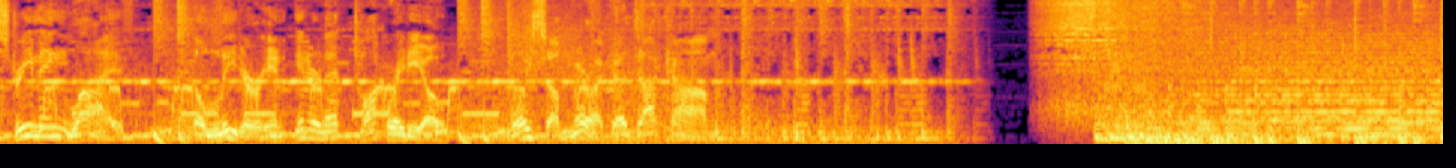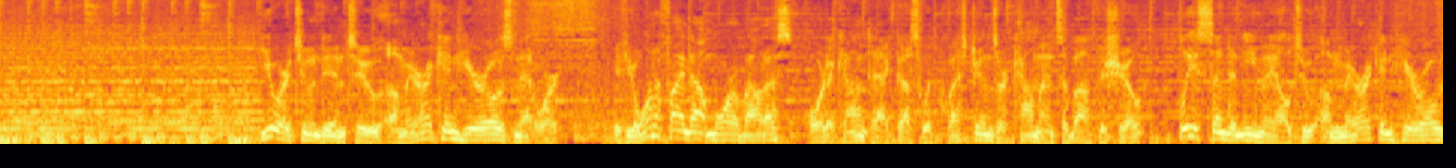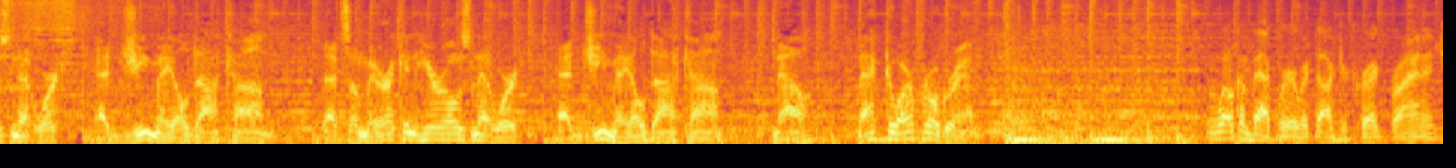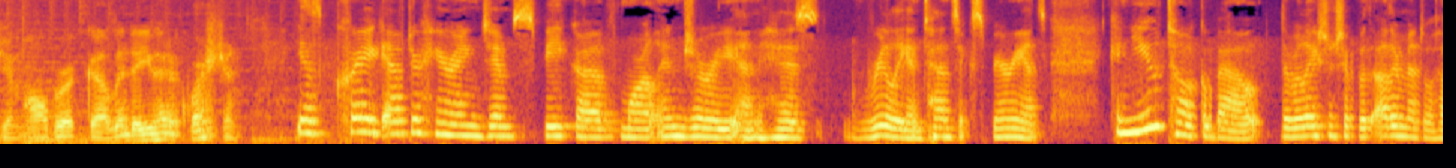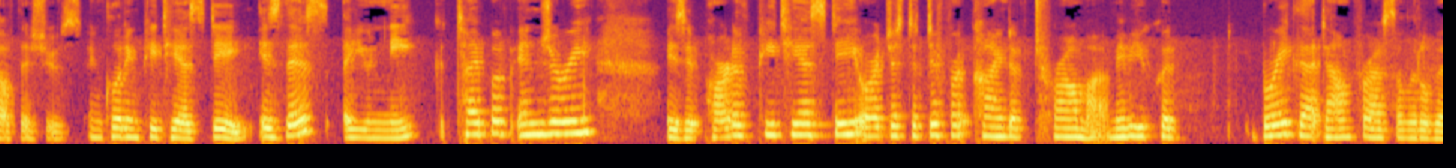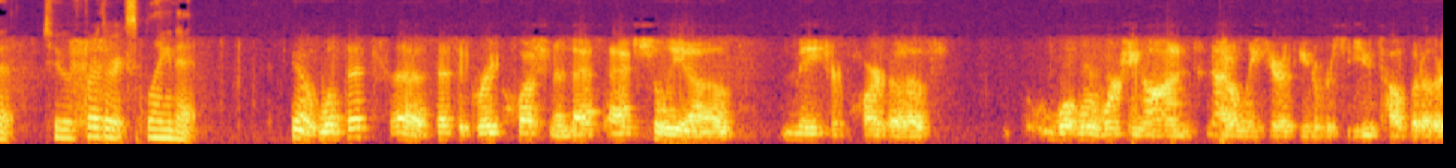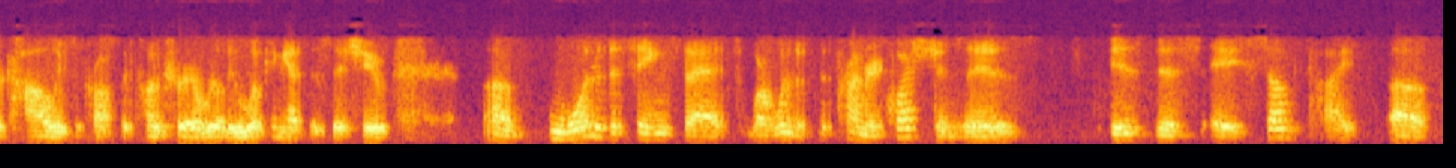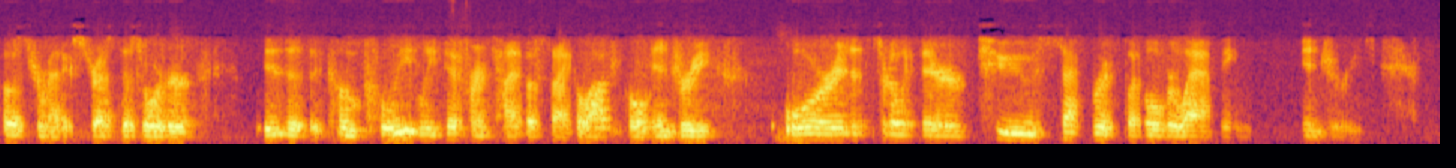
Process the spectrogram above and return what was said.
Streaming live. The leader in Internet talk radio. VoiceAmerica.com. You are tuned in to American Heroes Network. If you want to find out more about us or to contact us with questions or comments about the show, please send an email to American Heroes Network at gmail.com. That's American Heroes Network at gmail.com. Now, back to our program. Welcome back. We're here with Dr. Craig Bryan and Jim Holbrook. Uh, Linda, you had a question. Yes, Craig, after hearing Jim speak of moral injury and his really intense experience, can you talk about the relationship with other mental health issues, including PTSD? Is this a unique type of injury? Is it part of PTSD or just a different kind of trauma? Maybe you could break that down for us a little bit to further explain it. Yeah, well, that's uh, that's a great question, and that's actually a major part of what we're working on, not only here at the University of Utah, but other colleagues across the country are really looking at this issue. Um, one of the things that, or one of the, the primary questions is, is this a subtype of post-traumatic stress disorder? Is this a completely different type of psychological injury? Or is it sort of like they're two separate but overlapping injuries?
